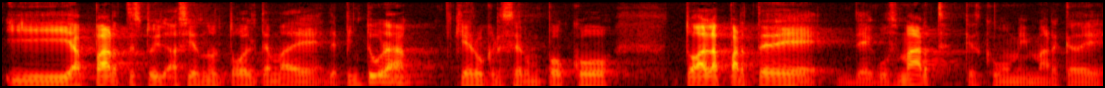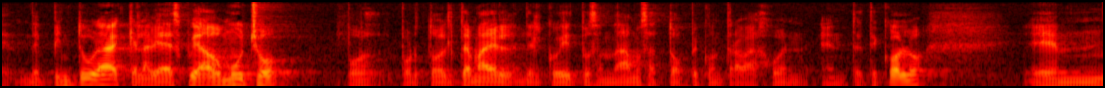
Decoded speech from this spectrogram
y aparte estoy haciendo todo el tema de, de pintura. Quiero crecer un poco toda la parte de, de Guzmart, que es como mi marca de, pintura, que la había descuidado mucho por, por todo el tema del, del, COVID, pues andábamos a tope con trabajo en, en Tetecolo. Eh,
